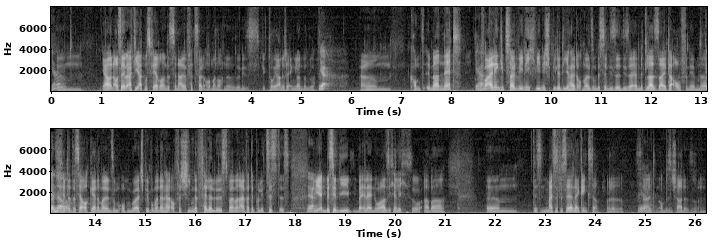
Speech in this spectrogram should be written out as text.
ja, Ähm, ja, und außerdem ach, die Atmosphäre und das Szenario fetzt halt auch immer noch, ne? So dieses viktorianische England und so. ja, Ähm, kommt immer nett. Ja. Und vor allen Dingen gibt es halt wenig, wenig Spiele, die halt auch mal so ein bisschen diese, diese Ermittlerseite aufnehmen. Ne? Also Genau. ich hätte das ja auch gerne mal in so einem Open-World-Spiel, wo man dann halt auch verschiedene Fälle löst, weil man einfach der Polizist ist. Ja. Ein bisschen wie bei L.A. Noir sicherlich so, aber ähm, das, meistens bist du ja der Gangster oder so. Das ist Ja. halt dann auch ein bisschen schade. So. Und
